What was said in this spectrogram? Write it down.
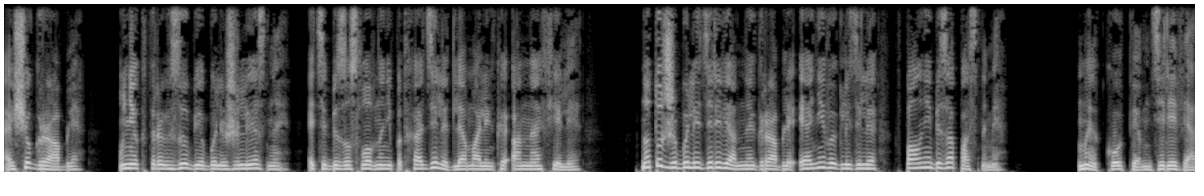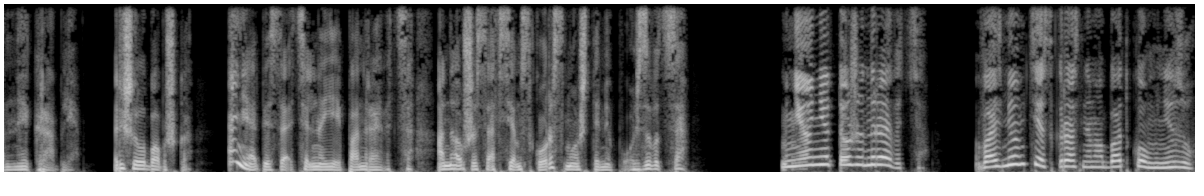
а еще грабли. У некоторых зубья были железные, эти, безусловно, не подходили для маленькой Анны Офелии. Но тут же были деревянные грабли, и они выглядели вполне безопасными. «Мы купим деревянные грабли», — решила бабушка. «Они обязательно ей понравятся. Она уже совсем скоро сможет ими пользоваться». «Мне они тоже нравятся. Возьмем те с красным ободком внизу».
